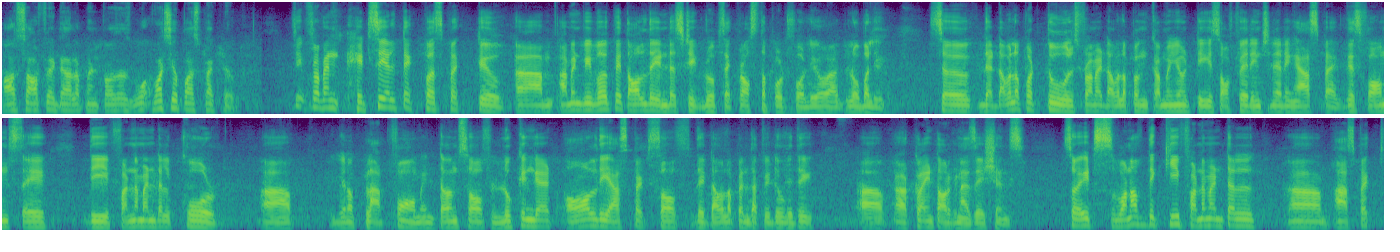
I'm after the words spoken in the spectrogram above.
of software development process? What's your perspective? From an HCL Tech perspective, um, I mean, we work with all the industry groups across the portfolio uh, globally. So the developer tools from a developing community, software engineering aspect, this forms a, the fundamental core, uh, you know, platform in terms of looking at all the aspects of the development that we do with the uh, uh, client organizations. So it's one of the key fundamental uh, aspect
